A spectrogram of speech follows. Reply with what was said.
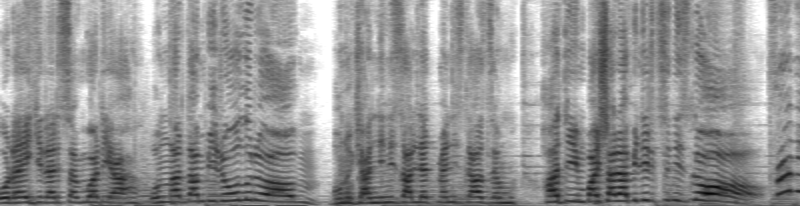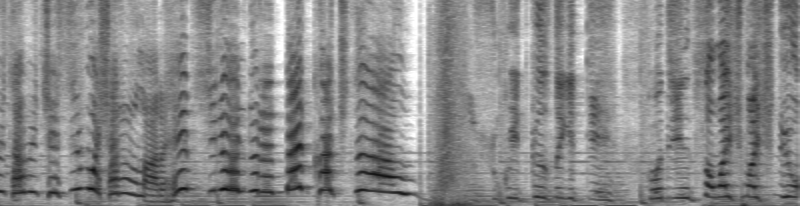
Oraya girersem var ya, onlardan biri olurum. Bunu kendiniz halletmeniz lazım. Hadi başarabilirsiniz lo. Tabi tabi kesin başarırlar. Hepsini öldürün ben kaçtım. Squid kız da gitti. Hadi savaş başlıyor.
